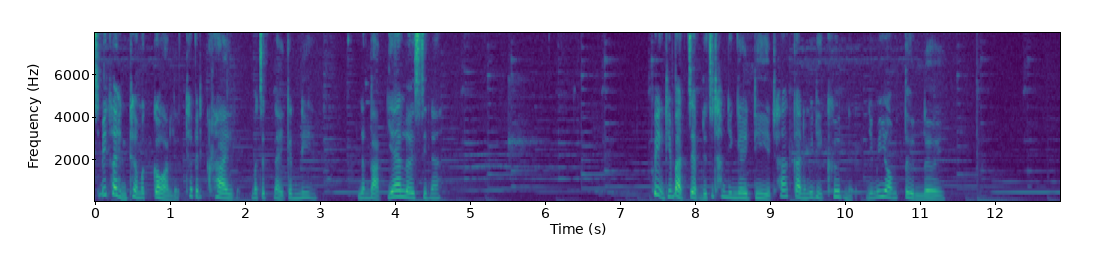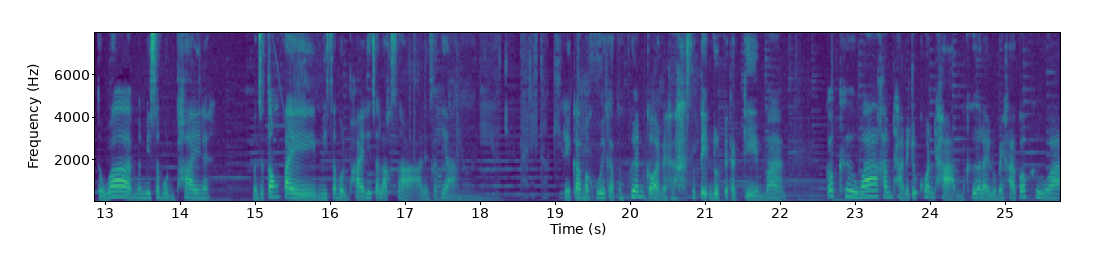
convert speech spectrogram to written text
ฉันไม่เคยเห็นเธอมาก่อนเลย เธอเป็นใคร มาจากไหนกันนี่ลำบากแย่เลยสินะ ผู้หญิงที่บาดเจ็บเดี๋ยวจะทำยังไงดี ถ้าอาการยังไม่ดีขึ้นเนี่ยยังไม่ยอมตื่นเลย แต่ว่ามันมีสมุนไพรนะ มันจะต้องไปมีสมุนไพรที่จะรักษาอะไรสักอย่าง เดี๋ยวกลับมาคุยกับเพื่อนๆก่อนนะคะ สติหลุดไปกับเกมมาก ก็คือว่าคำถามที่ทุกคนถามคืออะไรรู้ไหมคะ ก็คือว่า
